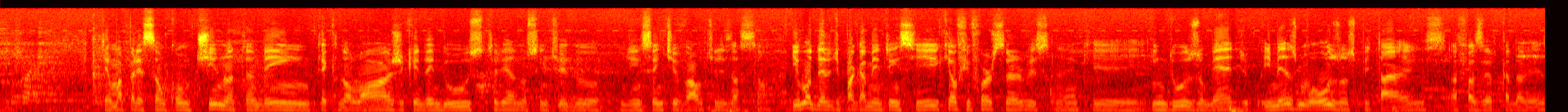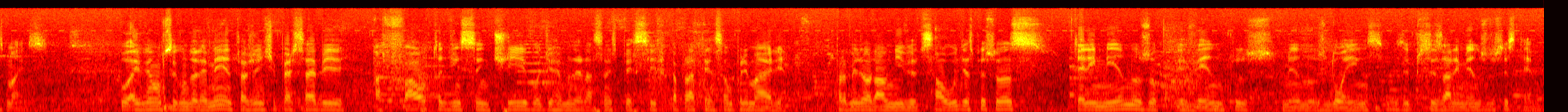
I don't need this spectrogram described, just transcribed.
Tem uma pressão contínua também tecnológica e da indústria no sentido de incentivar a utilização. E o modelo de pagamento em si, que é o fee for service, né? que induz o médico e mesmo os hospitais a fazer cada vez mais. Aí vem um segundo elemento, a gente percebe a falta de incentivo de remuneração específica para a atenção primária, para melhorar o nível de saúde as pessoas terem menos eventos, menos doenças e precisarem menos do sistema.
